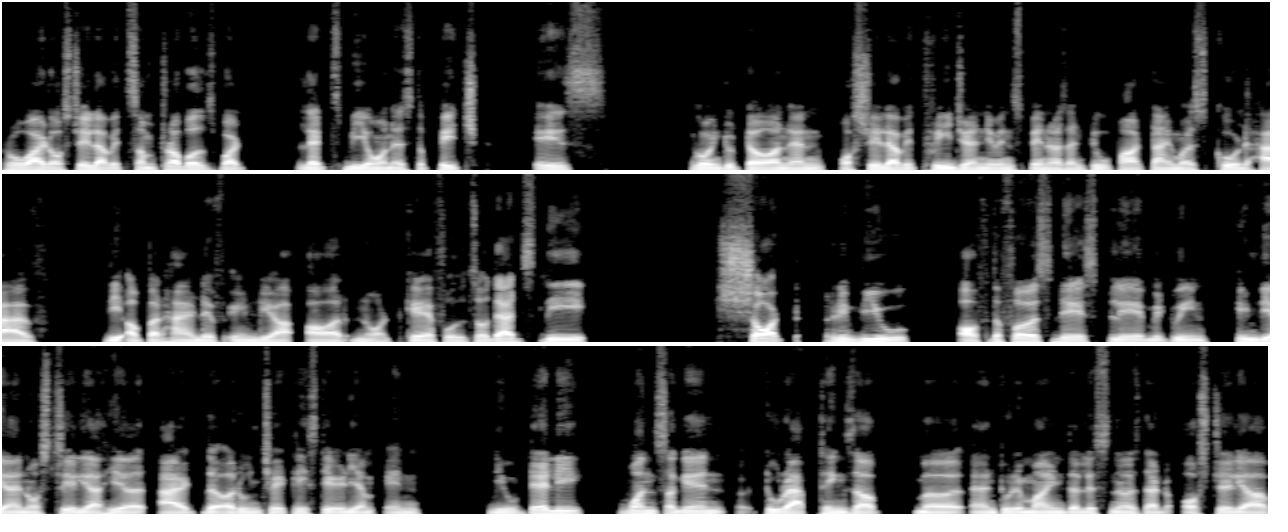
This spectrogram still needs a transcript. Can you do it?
provide Australia with some troubles. But let's be honest, the pitch is going to turn, and Australia with three genuine spinners and two part timers could have the upper hand if India are not careful. So that's the short review of the first day's play between India and Australia here at the Arun Jaitley Stadium in New Delhi. Once again, uh, to wrap things up uh, and to remind the listeners that Australia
